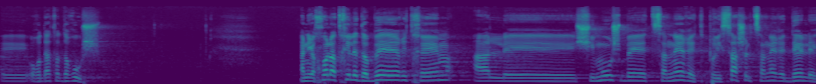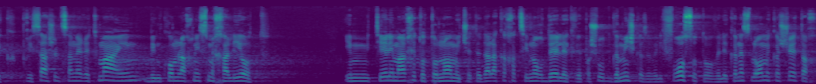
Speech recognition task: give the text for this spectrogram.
אה, הורדת הדרוש. אני יכול להתחיל לדבר איתכם על אה, שימוש בצנרת, פריסה של צנרת דלק, פריסה של צנרת מים, במקום להכניס מכליות. אם תהיה לי מערכת אוטונומית שתדע לקחת צינור דלק ופשוט גמיש כזה ולפרוס אותו ולהיכנס לעומק השטח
